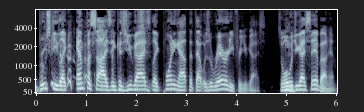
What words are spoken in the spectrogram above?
Bruschi, like emphasizing because you guys like pointing out that that was a rarity for you guys. So what Hmm. would you guys say about him,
